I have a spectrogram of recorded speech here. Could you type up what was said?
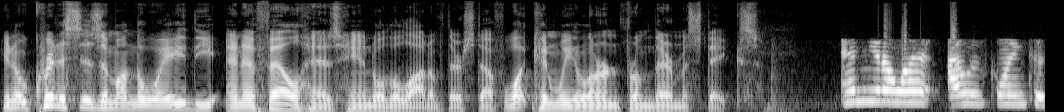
you know, criticism on the way the NFL has handled a lot of their stuff. What can we learn from their mistakes? And you know what? I was going to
